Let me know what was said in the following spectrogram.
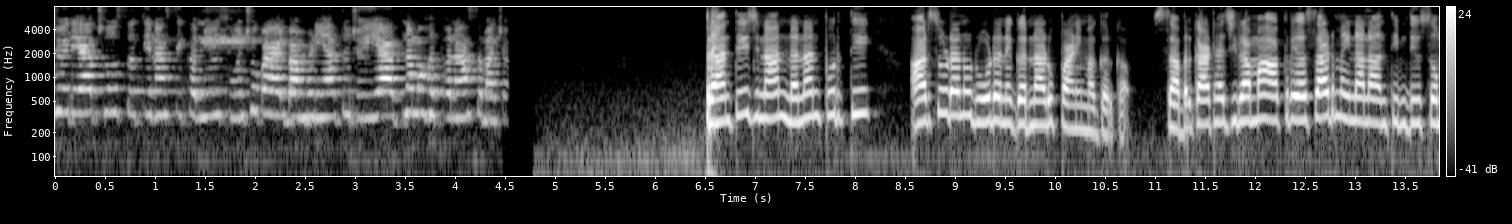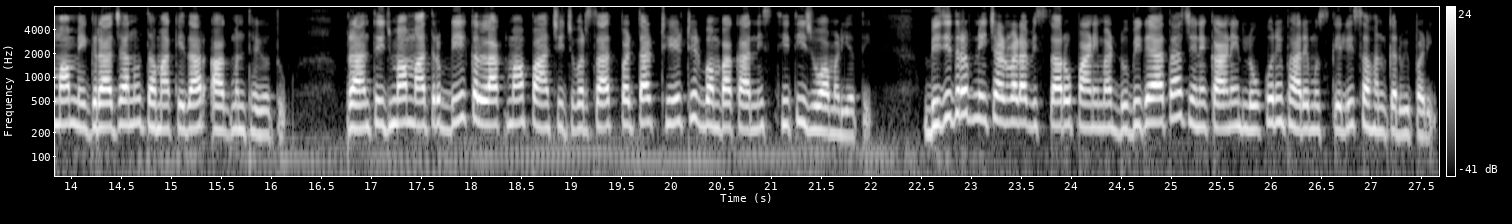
સત્યના શિખર ન્યૂઝ, હું છું પાયલ બામભણિયા તો જોઈએ આજના મહત્વના સમાચાર. પ્રાંતિજના નનાનપુરથી આરસોડાનું રોડ અને ગરનાળું પાણીમાં ગરકાવ. સાબરકાંઠા જિલ્લામાં આખરે અષાઢ મહિનાના અંતિમ દિવસોમાં મેઘરાજાનું ધમાકેદાર આગમન થયું હતું. પ્રાંતિજમાં માત્ર બે કલાકમાં પાંચ ઇંચ વરસાદ પડતા ઠેર ઠેર બંબાકારની સ્થિતિ જોવા મળી હતી. બીજી તરફ નીચાણવાળા વિસ્તારો પાણીમાં ડૂબી ગયા હતા, જેને કારણે લોકોને ભારે મુશ્કેલી સહન કરવી પડી.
